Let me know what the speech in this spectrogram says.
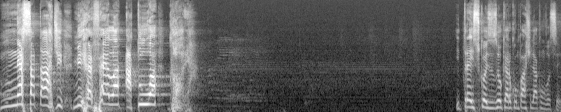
nessa tarde me revela a tua glória. E três coisas eu quero compartilhar com você.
